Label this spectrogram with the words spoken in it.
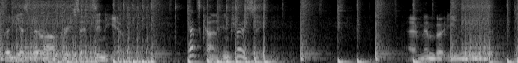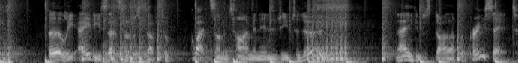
So yes, there are presets in here. That's kind of interesting. I remember in the early 80s, that sort of stuff took quite some time and energy to do. Now you can just dial up a preset.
